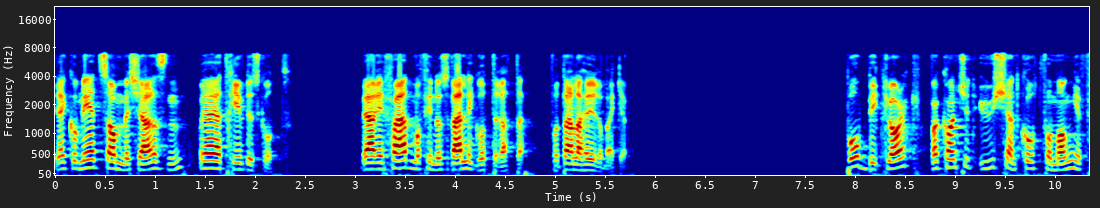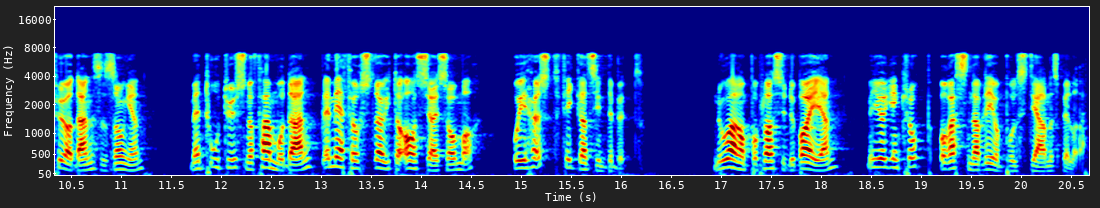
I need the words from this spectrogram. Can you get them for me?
Jeg kom ned sammen med kjæresten, og jeg har trivdes godt. Vi er i ferd med å finne oss veldig godt til rette, forteller høyrebacken. Bobby Clark var kanskje et ukjent kort for mange før denne sesongen, men 2005-modellen ble med førstelaget til Asia i sommer, og i høst fikk han sin debut. Nå er han på plass i Dubai igjen, med Jørgen Klopp og resten av Liverpools stjernespillere.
